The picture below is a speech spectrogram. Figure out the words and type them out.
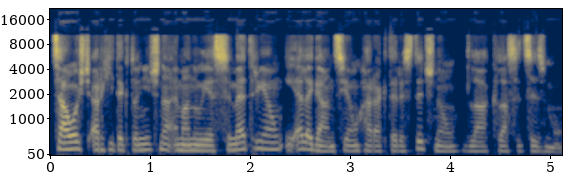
Całość architektoniczna emanuje symetrią i elegancją charakterystyczną dla klasycyzmu.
